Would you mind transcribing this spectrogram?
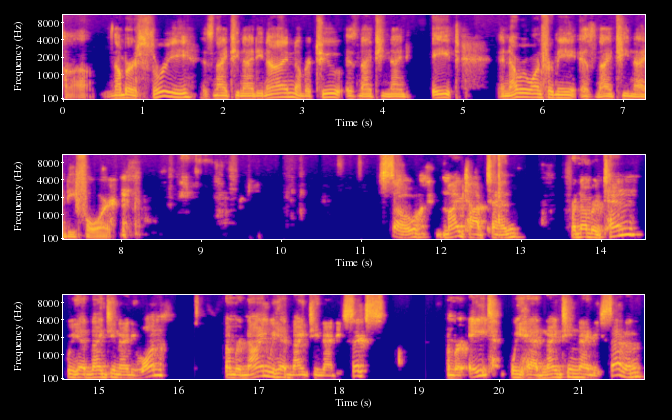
Uh, number 3 is 1999. Number 2 is 1998. And number 1 for me is 1994. So my top 10 for number 10, we had 1991. Number nine, we had 1996. Number eight, we had 1997.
